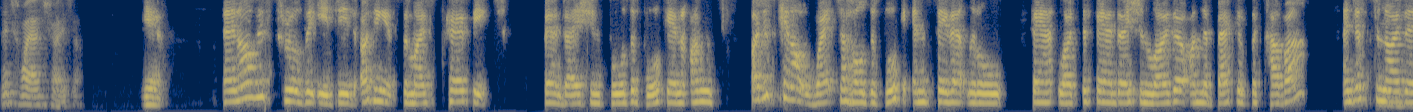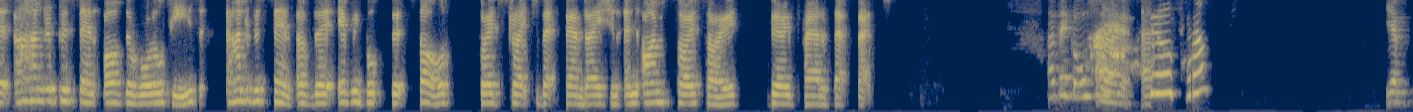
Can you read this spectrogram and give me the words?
That's why I chose it. Yeah. And I was thrilled that you did. I think it's the most perfect foundation for the book. And I'm I just cannot wait to hold the book and see that little like the foundation logo on the back of the cover. And just to know that 100% of the royalties, 100% of the every book that's sold goes straight to that foundation. And I'm so, so very proud of that fact. I think also. Uh, Girls, how? Yep.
